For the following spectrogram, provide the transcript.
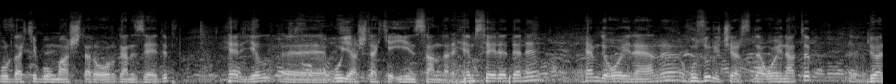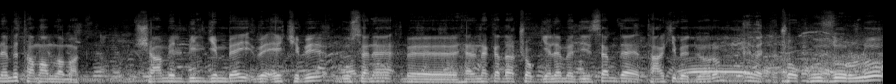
buradaki bu maçları organize edip her yıl e, bu yaştaki insanları hem seyredeni hem de oynayanı huzur içerisinde oynatıp dönemi tamamlamak. Şamil Bilgin Bey ve ekibi bu sene e, her ne kadar çok gelemediysem de takip ediyorum. Evet. Çok huzurlu,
